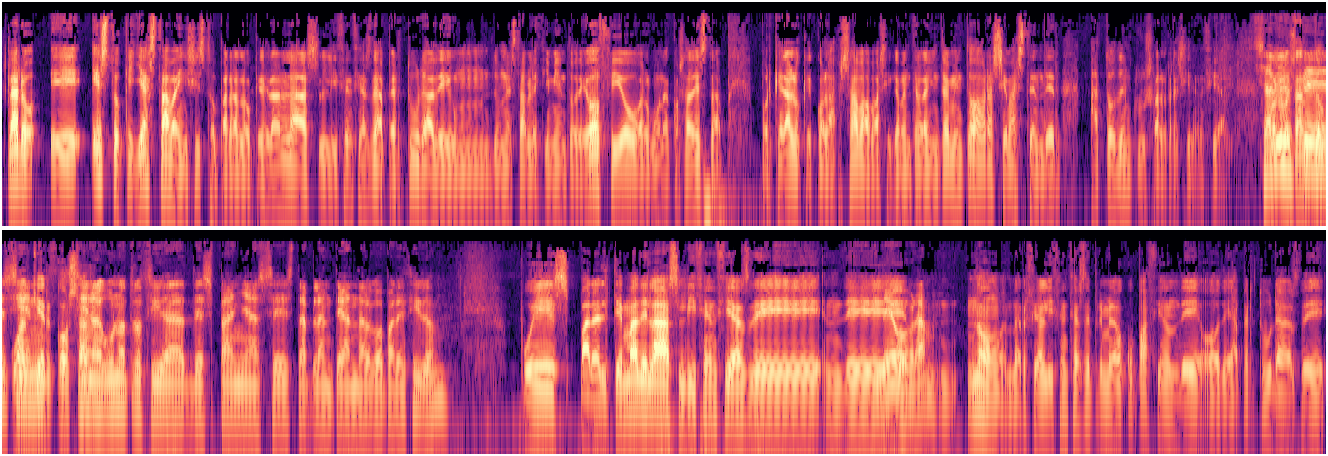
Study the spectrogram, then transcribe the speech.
claro, eh, esto que ya estaba, insisto, para lo que eran las licencias de apertura de un, de un establecimiento de ocio o alguna cosa de esta, porque era lo que colapsaba básicamente el ayuntamiento, ahora se va a extender a todo, incluso al residencial. ¿Sabe Por lo tanto, cualquier cosa. Si en alguna otra ciudad de España se está planteando algo parecido? Pues para el tema de las licencias de, de, obra. No, me refiero a licencias de primera ocupación de, o de aperturas de,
